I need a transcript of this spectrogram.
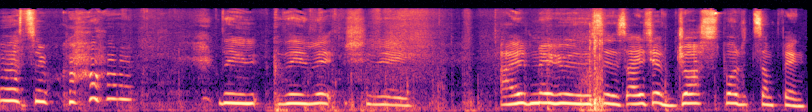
That's so cool. they they literally I don't know who this Just spotted something.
